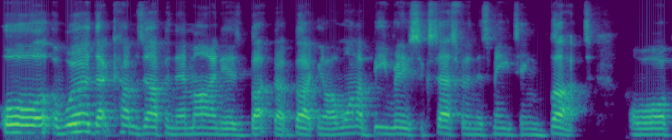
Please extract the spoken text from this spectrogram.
or a word that comes up in their mind is but but but you know i want to be really successful in this meeting but or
